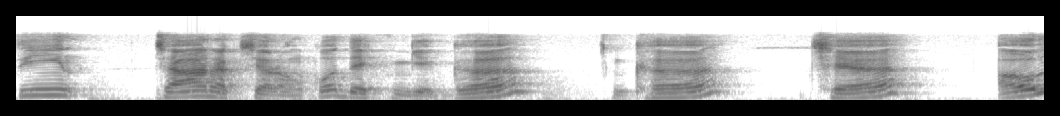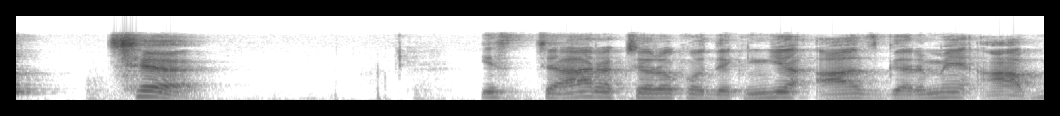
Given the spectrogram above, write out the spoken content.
तीन चार अक्षरों को देखेंगे घ घ छ और छ इस चार अक्षरों को देखेंगे आज घर में आप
